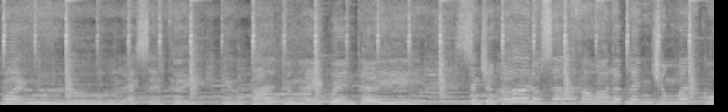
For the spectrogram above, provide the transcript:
Ngoảnh đầu lại sẽ thấy điều ta thường hay quên thấy, rằng chẳng ở đâu xa pháo hoa lấp lánh trong mắt của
